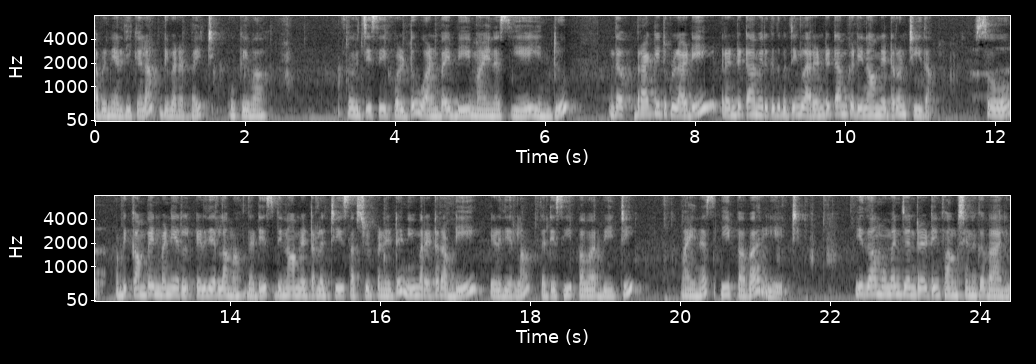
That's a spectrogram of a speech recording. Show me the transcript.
அப்படின்னு எழுதிக்கலாம் டிவைடட் பை டி ஓகேவா so which is equal to one by b minus a into இந்த ப்ராக்கெட்டுக்குள்ளாடி ரெண்டு டேம் இருக்குது பார்த்தீங்களா? ரெண்டு டேமுக்கு டினாமினேட்டரும் டி தான். ஸோ அப்படி கம்பைன் பண்ணி எழுதிடலாமா தட் இஸ் டினாமினேட்டரில் டி சப்ஸ்டியூட் பண்ணிவிட்டு நியூமரேட்டர் அப்படி எழுதிடலாம் that is e power bt minus e power at இதுதான் மூமெண்ட் ஜென்ரேட்டிங் ஃபங்க்ஷனுக்கு வேல்யூ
